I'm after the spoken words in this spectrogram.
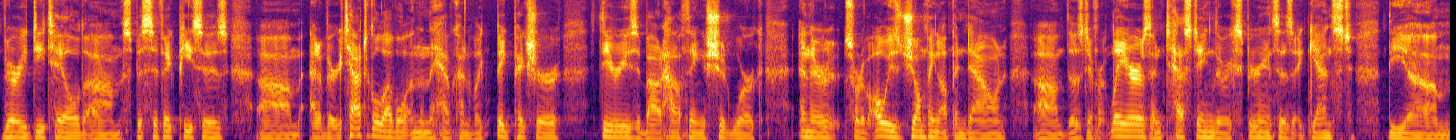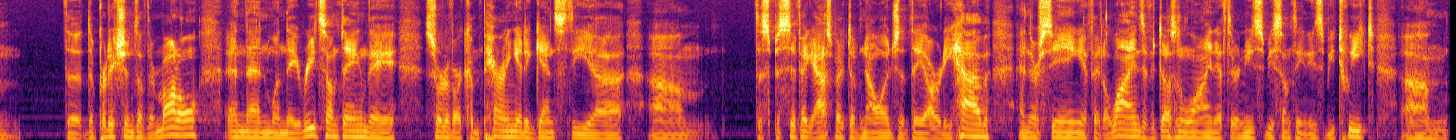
very detailed, um, specific pieces um, at a very tactical level, and then they have kind of like big picture theories about how things should work. And they're sort of always jumping up and down um, those different layers and testing their experiences against the um, the the predictions of their model, and then when they read something, they sort of are comparing it against the uh, um, the specific aspect of knowledge that they already have, and they're seeing if it aligns, if it doesn't align, if there needs to be something that needs to be tweaked. Um,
